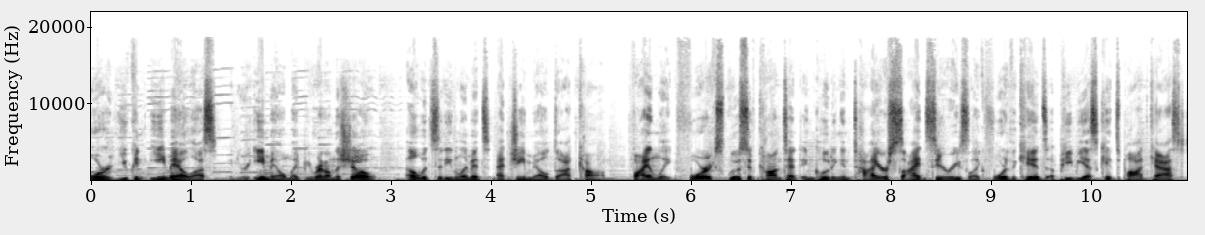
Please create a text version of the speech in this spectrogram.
or you can email us, and your email might be read on the show, elwoodcitylimits at gmail.com. Finally, for exclusive content including entire side series like For the Kids, a PBS Kids podcast,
